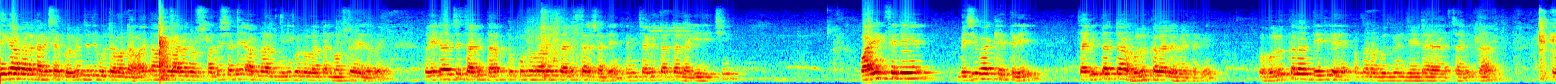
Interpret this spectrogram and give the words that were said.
দেখে আপনারা কানেকশন করবেন, যদি উল্টাপাল্টা হয়, তাহলে লাগানোর সাথে সাথে আপনার মিনি কন্ট্রোলারটা নষ্ট হয়ে যাবে। তো এটা হচ্ছে চাবির তার। তো কন্ট্রোলারের চাবির তারের সাথে আমি চাবির তারটা লাগিয়ে দিচ্ছি। ওয়ারিং সেটে বেশিরভাগ ক্ষেত্রেই চাবির তারটা হলুদ কালারের হয়ে থাকে। তো হলুদ কালার দেখলে আপনারা বুঝবেন যে এটা চাবির তার। তো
